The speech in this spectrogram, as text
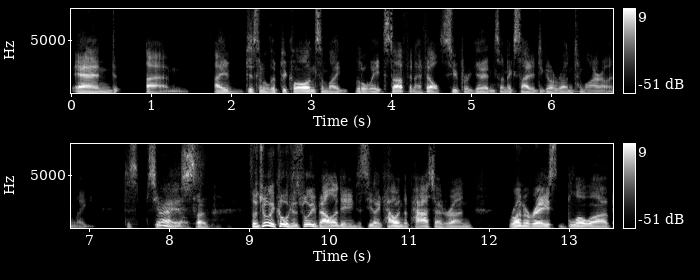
And um I did some elliptical and some like little weight stuff and I felt super good. And so I'm excited to go run tomorrow and like just see nice. So so it's really cool because it's really validating to see like how in the past I'd run run a race, blow up,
